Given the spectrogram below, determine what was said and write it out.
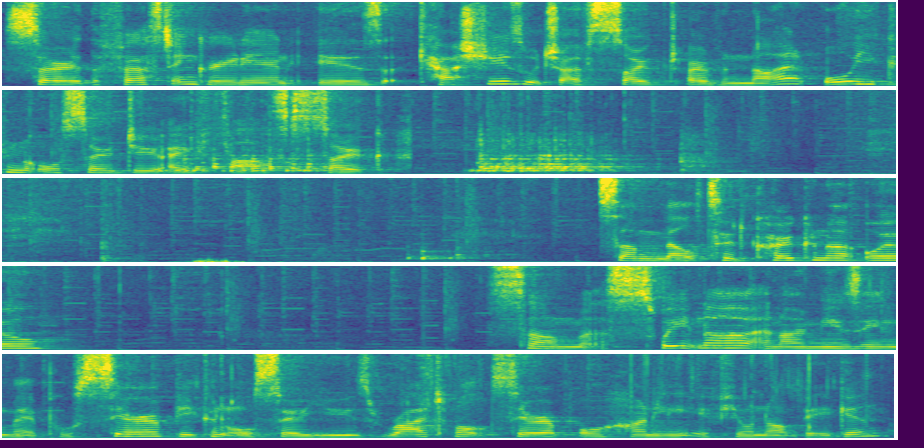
So the first ingredient is cashews, which I've soaked overnight, or you can also do a fast soak some melted coconut oil, some sweetener and I'm using maple syrup. You can also use rice malt syrup or honey if you're not vegan.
